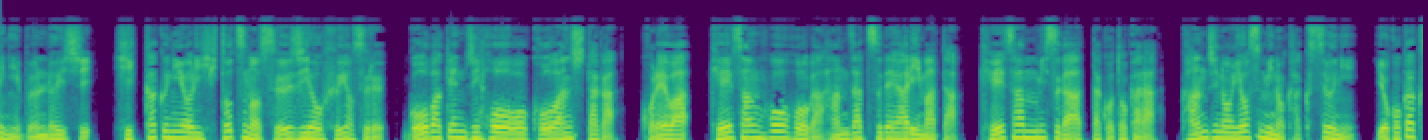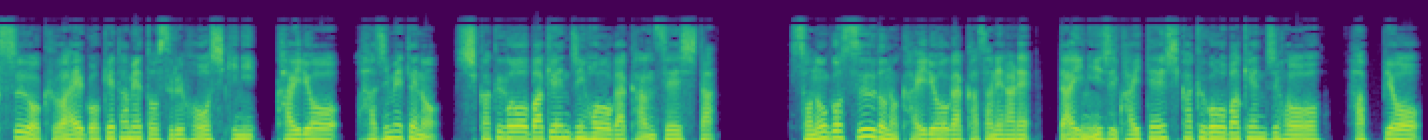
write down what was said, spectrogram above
類に分類し、筆格により一つの数字を付与する合馬検事法を考案したが、これは計算方法が煩雑でありまた、計算ミスがあったことから、漢字の四隅の画数に横画数を加え5桁目とする方式に改良、初めての四角合馬検事法が完成した。その後数度の改良が重ねられ、第二次改定四角合馬検事法を発表、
